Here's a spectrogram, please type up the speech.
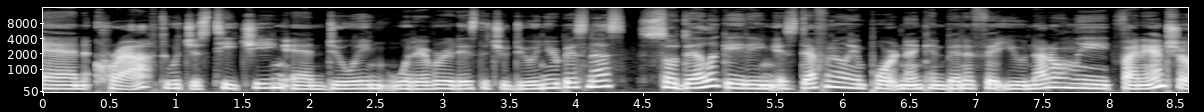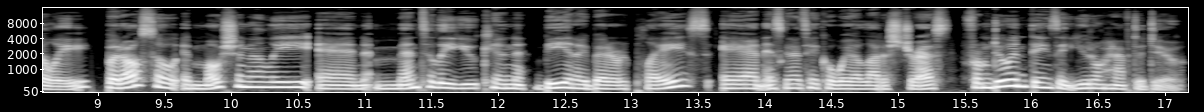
and craft, which is teaching and doing doing whatever it is that you do in your business. So, delegating is definitely important and can benefit you not only financially, but also emotionally and mentally. You can be in a better place, and it's going to take away a lot of stress from doing things that you don't have to do.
